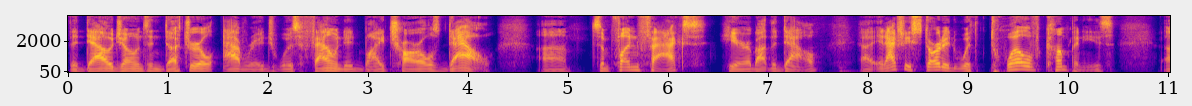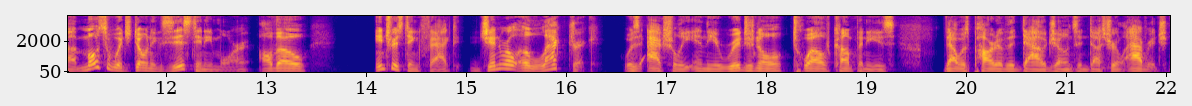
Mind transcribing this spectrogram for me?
The Dow Jones Industrial Average was founded by Charles Dow. Uh, some fun facts here about the Dow. Uh, it actually started with 12 companies, uh, most of which don't exist anymore. Although, interesting fact General Electric was actually in the original 12 companies that was part of the Dow Jones Industrial Average.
